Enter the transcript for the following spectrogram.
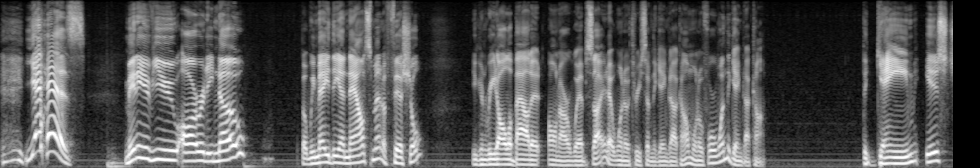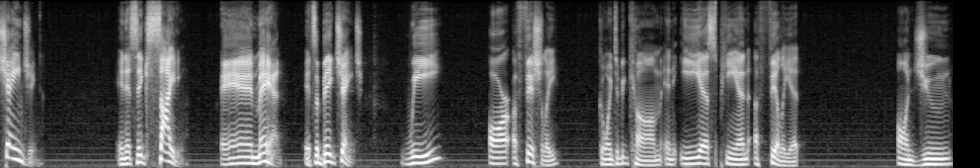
Yes. Many of you already know, but we made the announcement official. You can read all about it on our website at 1037thegame.com, 1041thegame.com. The game is changing, and it's exciting. And man, it's a big change. We are officially going to become an ESPN affiliate on June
